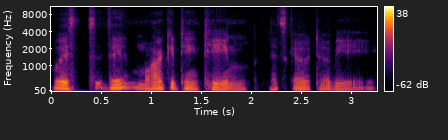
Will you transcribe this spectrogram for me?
with the marketing team. Let's go, Toby.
